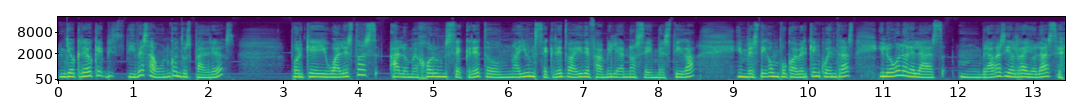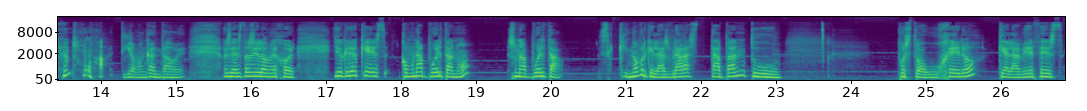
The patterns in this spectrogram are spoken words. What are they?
Yo creo que vives aún con tus padres, porque igual esto es a lo mejor un secreto, hay un secreto ahí de familia, no sé, investiga, investiga un poco a ver qué encuentras. Y luego lo de las mmm, bragas y el rayo láser, tío, me ha encantado, ¿eh? O sea, esto sí lo mejor. Yo creo que es como una puerta, ¿no? Es una puerta. No, porque las bragas tapan tu, pues tu agujero, que a la vez es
